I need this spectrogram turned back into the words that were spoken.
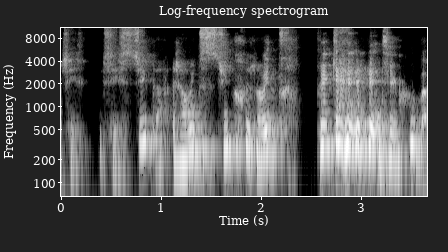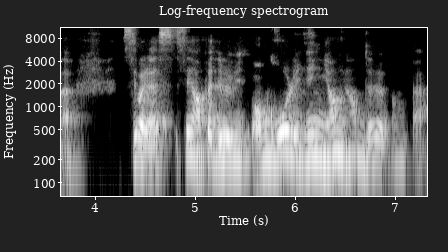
j'ai super, j'ai envie de sucre, j'ai envie de trucs, et du coup, bah, c'est voilà, c'est en fait, le, en gros, le yin-yang hein, de, bon, bah,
